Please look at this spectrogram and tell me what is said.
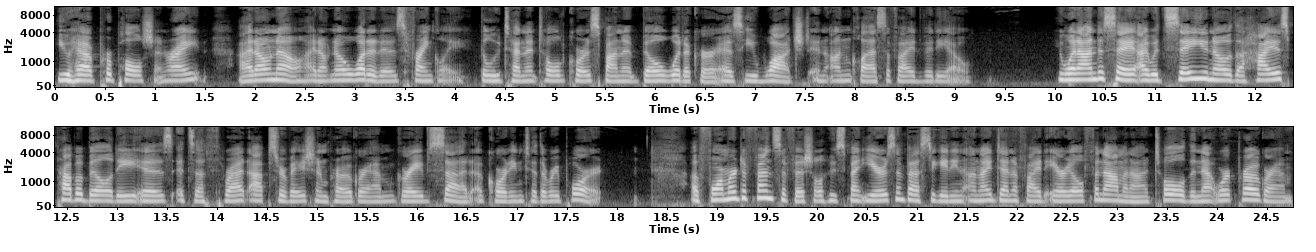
you have propulsion, right? I don't know. I don't know what it is, frankly, the lieutenant told correspondent Bill Whitaker as he watched an unclassified video. He went on to say, I would say, you know, the highest probability is it's a threat observation program, Graves said, according to the report. A former defense official who spent years investigating unidentified aerial phenomena told the network program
